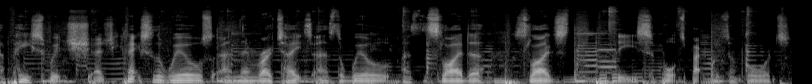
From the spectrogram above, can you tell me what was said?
a piece which actually connects to the wheels and then rotates as the wheel as the slider slides the supports backwards and forwards.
